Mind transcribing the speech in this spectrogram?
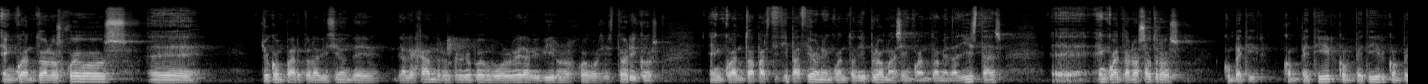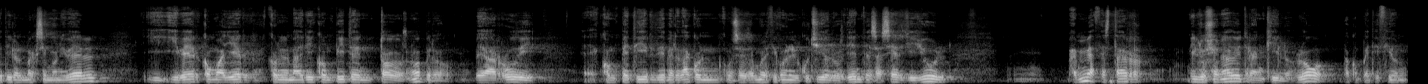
En cuanto a los Juegos, eh, yo comparto la visión de, de, Alejandro, creo que podemos volver a vivir unos Juegos históricos en cuanto a participación, en cuanto a diplomas, en cuanto a medallistas, eh, en cuanto a nosotros, competir, competir, competir, competir al máximo nivel y, ver cómo ayer con el Madrid compiten todos, ¿no? Pero veo a Rudy eh, competir de verdad con, con, con el cuchillo de los dientes, a Sergi Yul. A mí me hace estar ilusionado y tranquilo. Luego, la competición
